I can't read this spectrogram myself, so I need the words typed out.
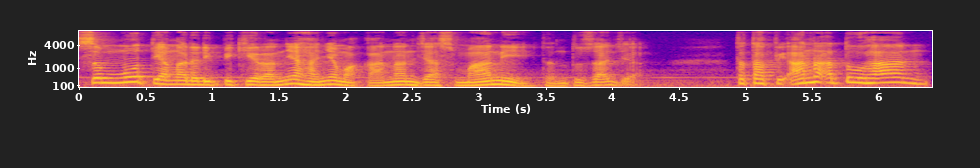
Semut yang ada di pikirannya hanya makanan jasmani tentu saja. Tetapi anak Tuhan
